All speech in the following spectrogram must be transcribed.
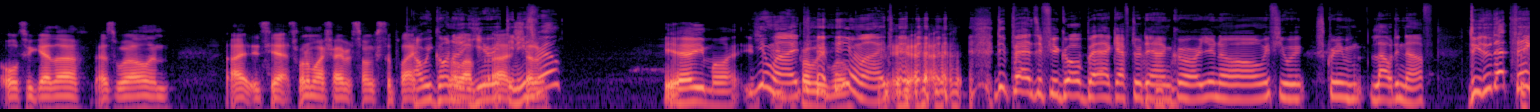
all together as well. And I, it's yeah, it's one of my favorite songs to play. Are we gonna love, hear it uh, in Shadow- Israel? Yeah, you might. You, You might. Probably will. you might. Depends if you go back after the encore, you know, if you scream loud enough. Do you do that thing?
